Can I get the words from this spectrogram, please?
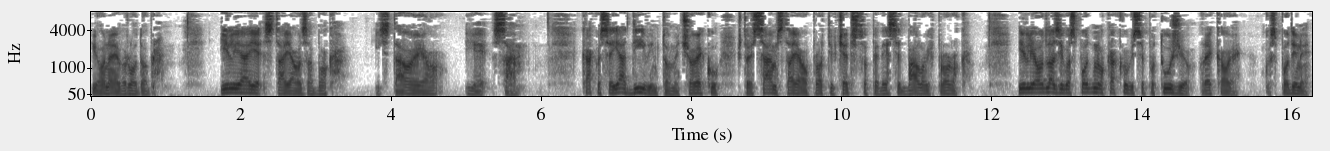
i ona je vrlo dobra. Ilija je stajao za Boga i stajao je sam. Kako se ja divim tome čovjeku što je sam stajao protiv 450 balovih proroka. Ili odlazi gospodinu kako bi se potužio, rekao je, gospodine,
